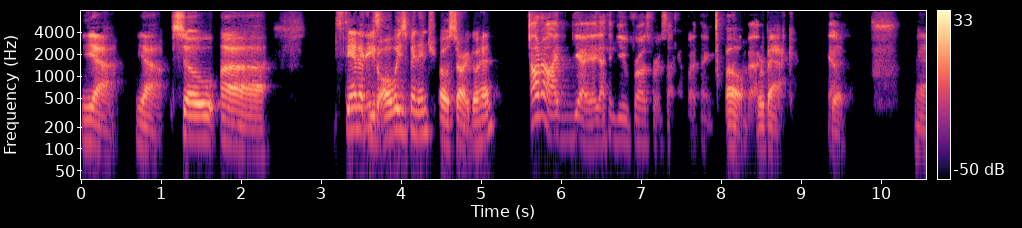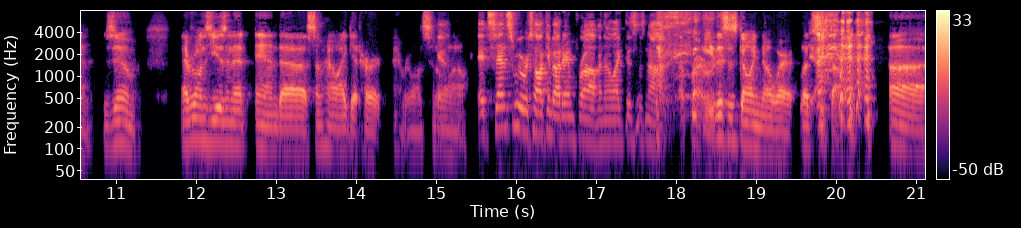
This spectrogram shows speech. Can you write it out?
Yeah. Yeah. So, uh, stand up, you'd always been in. Oh, sorry. Go ahead. Oh no, I yeah, yeah, I think you froze for a second, but I think Oh, We're back. we're back. Yeah. Good. Man, Zoom. Everyone's using it, and uh, somehow I get hurt every once in Yeah. a while. it's since we were talking about improv, and they're like, "This is not a priority." this is going nowhere. Let's stop. Uh,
